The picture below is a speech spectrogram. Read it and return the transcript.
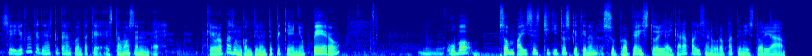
Sí, yo creo que tienes que tener en cuenta que estamos en... eh, que Europa es un continente pequeño, pero mm, hubo... Son países chiquitos que tienen su propia historia y cada país en Europa tiene historia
